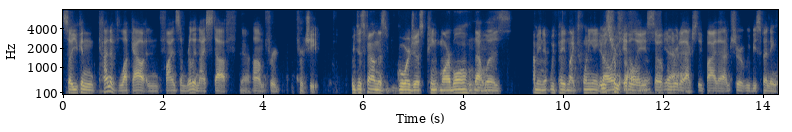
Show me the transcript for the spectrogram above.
So you can kind of luck out and find some really nice stuff um, for for cheap. We just found this gorgeous pink marble mm-hmm. that was I mean, it, we paid like twenty eight. It was from Italy, so if yeah. we were to actually buy that, I'm sure we'd be spending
